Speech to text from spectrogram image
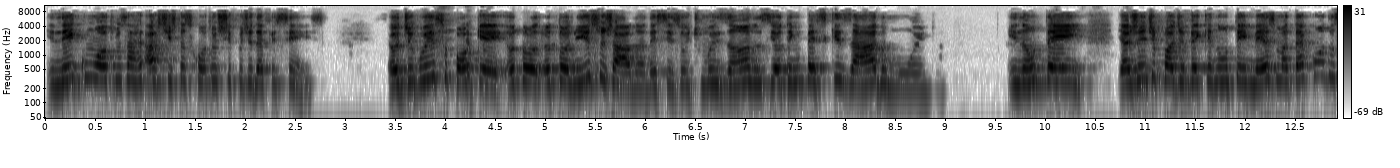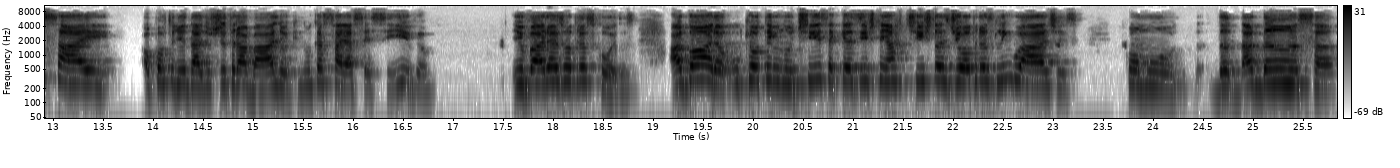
e nem com outros artistas com outros tipos de deficiência. Eu digo isso porque eu tô, eu tô nisso já né, nesses últimos anos e eu tenho pesquisado muito. E não tem. E a gente pode ver que não tem mesmo até quando sai oportunidades de trabalho, que nunca sai acessível, e várias outras coisas. Agora, o que eu tenho notícia é que existem artistas de outras linguagens, como da, da dança,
